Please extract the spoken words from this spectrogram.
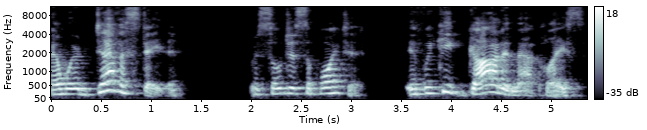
and we're devastated. We're so disappointed. If we keep God in that place,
